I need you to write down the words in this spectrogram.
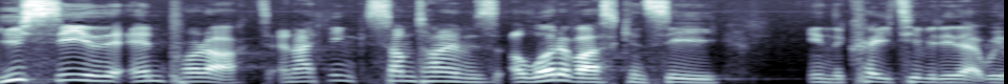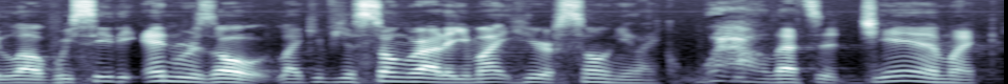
you see the end product. And I think sometimes a lot of us can see in the creativity that we love, we see the end result. Like if you're a songwriter, you might hear a song, you're like, wow, that's a jam. Like,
